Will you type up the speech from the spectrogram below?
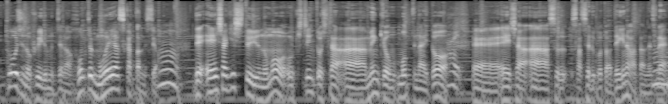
ー当時のフィルムっていうのは本当に燃えやすかったんですよ。うん。で映写技師というのもきちんとしたあー免許を持ってないと、はい。えー映写あーするさせることはできなかったんですね。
